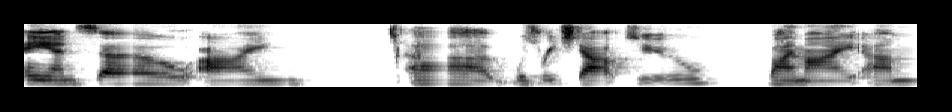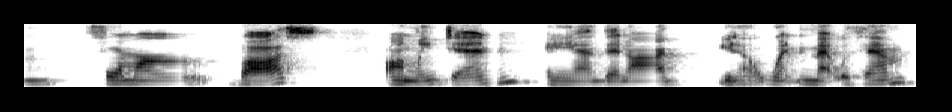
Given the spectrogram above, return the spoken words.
And so I uh, was reached out to by my um, former boss on LinkedIn. And then I, you know, went and met with him.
